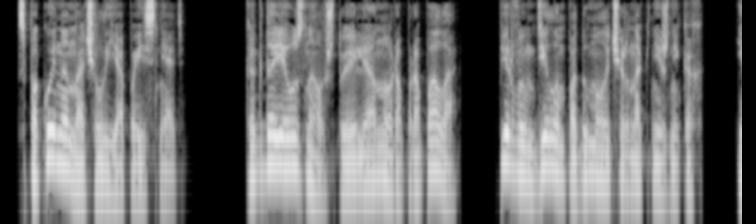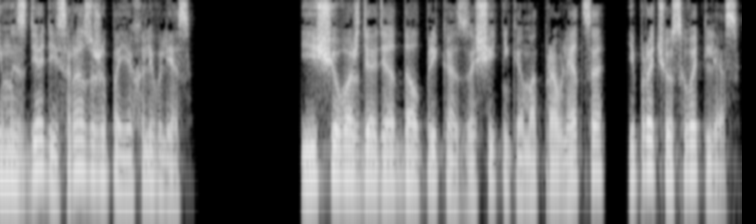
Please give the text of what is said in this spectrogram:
– спокойно начал я пояснять. Когда я узнал, что Элеонора пропала, первым делом подумал о чернокнижниках, и мы с дядей сразу же поехали в лес. И еще ваш дядя отдал приказ защитникам отправляться и прочесывать лес.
